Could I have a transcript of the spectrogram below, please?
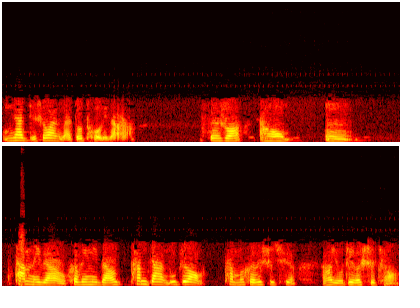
我们家几十万里边都投里边了，所以说，然后，嗯，他们那边合肥那边，他们家人都知道他们合肥市区，然后有这个事情，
